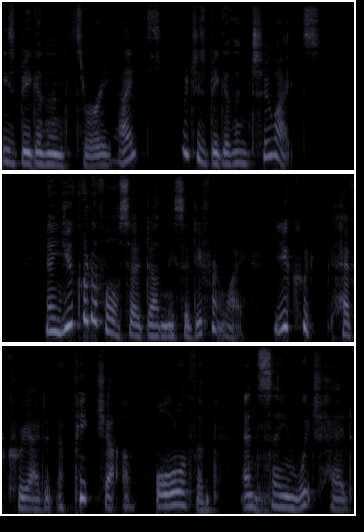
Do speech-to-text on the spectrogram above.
is bigger than 3 eighths, which is bigger than 2 eighths. Now you could have also done this a different way you could have created a picture of all of them and seen which had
